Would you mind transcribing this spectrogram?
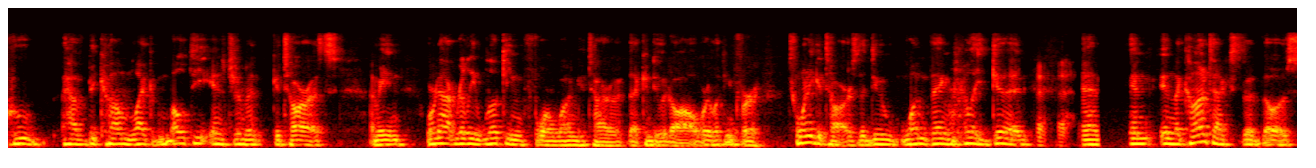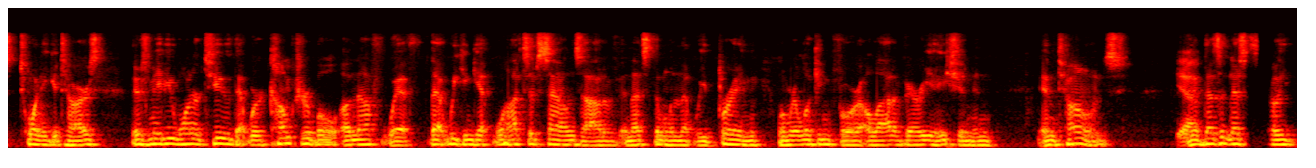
who have become like multi instrument guitarists, I mean, we're not really looking for one guitar that can do it all. We're looking for 20 guitars that do one thing really good. and in, in the context of those 20 guitars, there's maybe one or two that we're comfortable enough with that we can get lots of sounds out of, and that's the one that we bring when we're looking for a lot of variation in in tones. Yeah, and it doesn't necessarily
